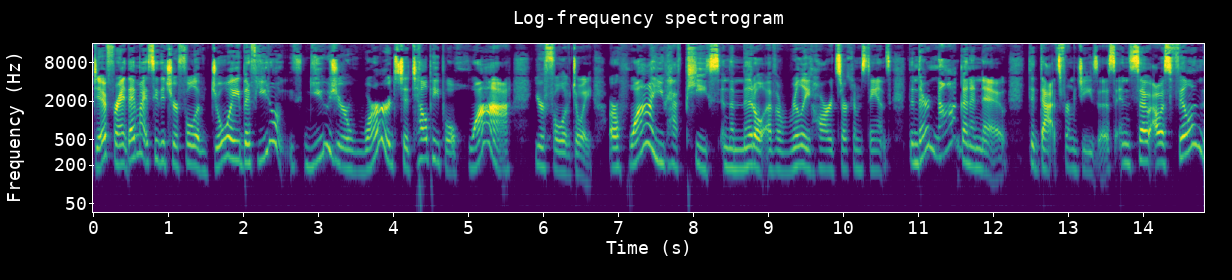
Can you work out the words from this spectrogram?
different. They might see that you're full of joy, but if you don't use your words to tell people why you're full of joy or why you have peace in the middle of a really hard circumstance, then they're not going to know that that's from Jesus. And so I was feeling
